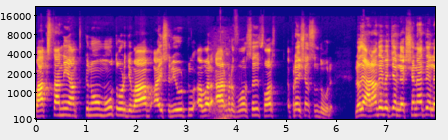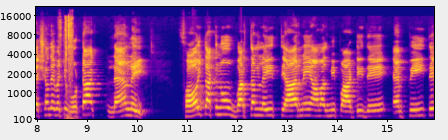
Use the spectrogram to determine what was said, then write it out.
ਪਾਕਿਸਤਾਨੀ ਆਤੰਕ ਨੂੰ ਮੂੰਹ ਤੋੜ ਜਵਾਬ I salute to our armed forces for operation Sindoor. Ludhiana ਦੇ ਵਿੱਚ ਇਲੈਕਸ਼ਨ ਹੈ ਤੇ ਇਲੈਕਸ਼ਨ ਦੇ ਵਿੱਚ ਵੋਟਾਂ ਲੈਣ ਲਈ ਫੌਜ ਤੱਕ ਨੂੰ ਵਰਤਣ ਲਈ ਤਿਆਰ ਨੇ ਆਮ ਆਦਮੀ ਪਾਰਟੀ ਦੇ ਐਮਪੀ ਤੇ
